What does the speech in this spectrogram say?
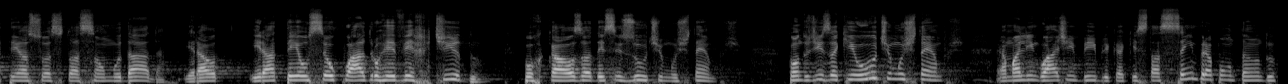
ter a sua situação mudada, irá, irá ter o seu quadro revertido por causa desses últimos tempos. Quando diz aqui últimos tempos, é uma linguagem bíblica que está sempre apontando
